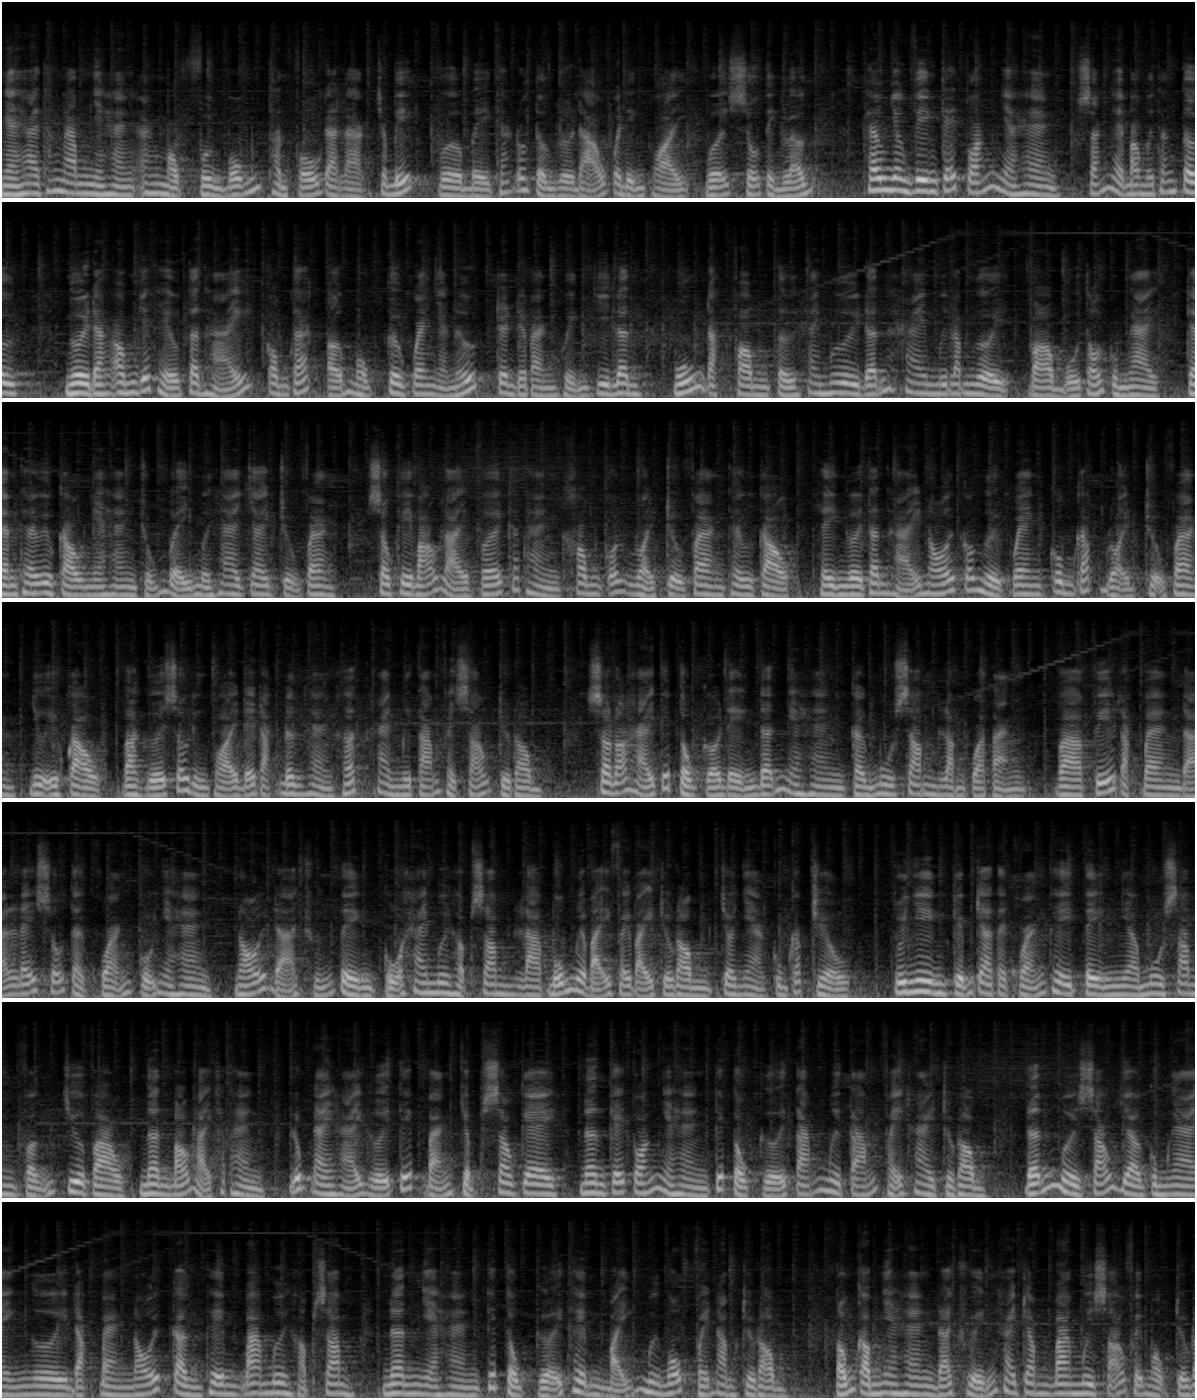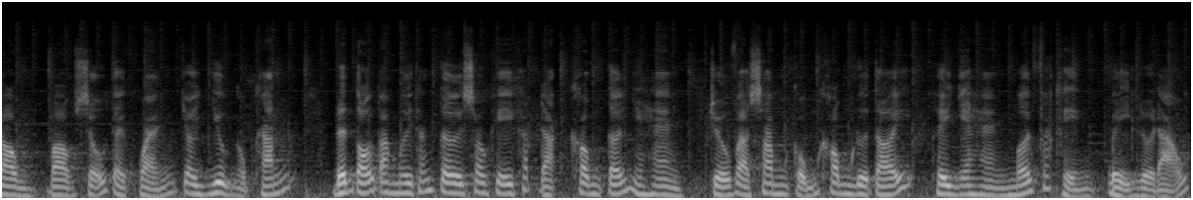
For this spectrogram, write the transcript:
Ngày 2 tháng 5, nhà hàng Ăn Mộc phường 4, thành phố Đà Lạt cho biết vừa bị các đối tượng lừa đảo qua điện thoại với số tiền lớn. Theo nhân viên kế toán nhà hàng, sáng ngày 30 tháng 4, người đàn ông giới thiệu tên Hải công tác ở một cơ quan nhà nước trên địa bàn huyện Di Linh muốn đặt phòng từ 20 đến 25 người vào buổi tối cùng ngày, kèm theo yêu cầu nhà hàng chuẩn bị 12 chai rượu vang. Sau khi báo lại với khách hàng không có loại rượu vang theo yêu cầu, thì người tên Hải nói có người quen cung cấp loại rượu vang như yêu cầu và gửi số điện thoại để đặt đơn hàng hết 28,6 triệu đồng. Sau đó Hải tiếp tục gọi điện đến nhà hàng cần mua sâm làm quà tặng và phía đặt bàn đã lấy số tài khoản của nhà hàng nói đã chuyển tiền của 20 hộp sâm là 47,7 triệu đồng cho nhà cung cấp rượu. Tuy nhiên, kiểm tra tài khoản thì tiền nhà mua sâm vẫn chưa vào nên báo lại khách hàng. Lúc này Hải gửi tiếp bản chụp sao kê nên kế toán nhà hàng tiếp tục gửi 88,2 triệu đồng. Đến 16 giờ cùng ngày, người đặt bàn nói cần thêm 30 hộp sâm nên nhà hàng tiếp tục gửi thêm 71,5 triệu đồng. Tổng cộng nhà hàng đã chuyển 236,1 triệu đồng vào số tài khoản cho Dương Ngọc Khánh. Đến tối 30 tháng 4 sau khi khách đặt không tới nhà hàng, Triệu và sâm cũng không đưa tới thì nhà hàng mới phát hiện bị lừa đảo.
